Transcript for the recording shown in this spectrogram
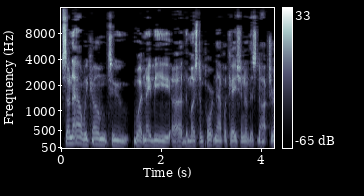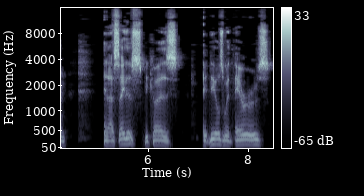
so now we come to what may be uh, the most important application of this doctrine. And I say this because it deals with errors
